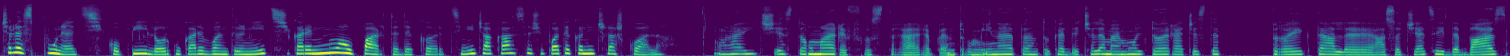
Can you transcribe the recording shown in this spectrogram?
Ce le spuneți copiilor cu care vă întâlniți și care nu au parte de cărți, nici acasă și poate că nici la școală? Aici este o mare frustrare pentru mine, pentru că de cele mai multe ori aceste proiecte ale Asociației de BASM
